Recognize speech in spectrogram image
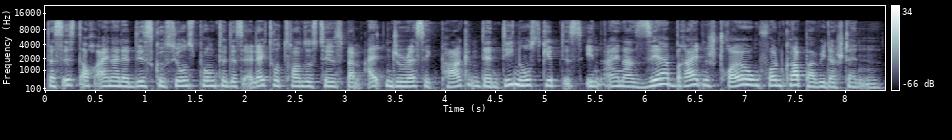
Das ist auch einer der Diskussionspunkte des Elektrozaunsystems beim alten Jurassic Park, denn Dinos gibt es in einer sehr breiten Streuung von Körperwiderständen.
